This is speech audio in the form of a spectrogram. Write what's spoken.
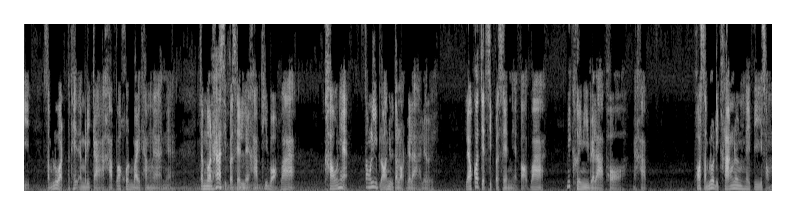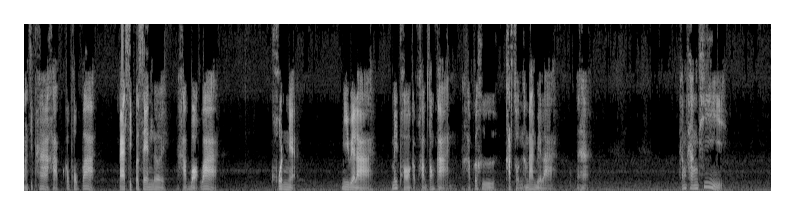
สำรวจประเทศอเมริกาครับว่าคนวัยทำงานเนี่ย จำนวน 50%เลยครับ ที่บอกว่าเขาเนี่ยต้องรีบร้อนอยู่ตลอดเวลาเลย แล้วก็ 70%เนี่ยตอบว่าไม่เคยมีเวลาพอนะครับ พอสำรวจอีกครั้งหนึ่งในปี 2015 ครับ ก็พบว่า 80%เลยนะครับ บอกว่าคนเนี่ยมีเวลาไม่พอกับความต้องการนะครับ ก็คือขัดสนทางด้านเวลานะฮะทั้งๆทที่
